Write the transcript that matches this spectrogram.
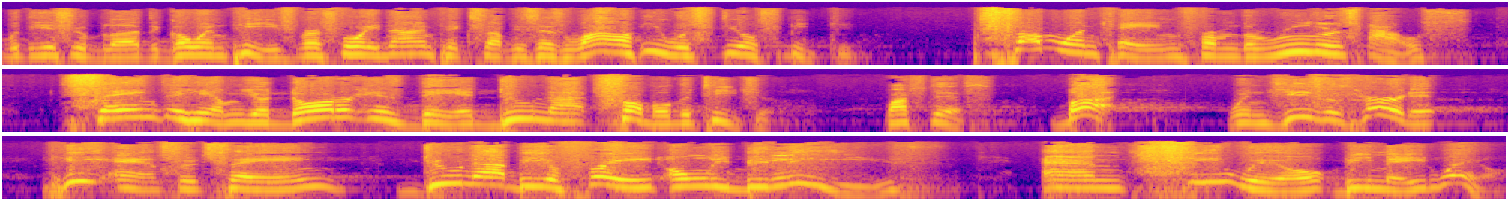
with the issue of blood to go in peace. Verse 49 picks up. He says, while he was still speaking, someone came from the ruler's house saying to him, your daughter is dead. Do not trouble the teacher. Watch this. But when Jesus heard it, he answered saying, do not be afraid, only believe, and she will be made well.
